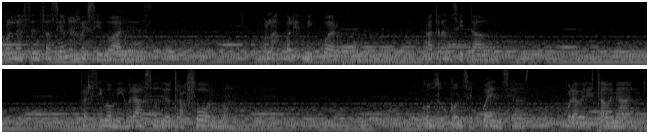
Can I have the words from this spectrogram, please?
con las sensaciones residuales por las cuales mi cuerpo ha transitado. Percibo mis brazos de otra forma, con sus consecuencias por haber estado en alto.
